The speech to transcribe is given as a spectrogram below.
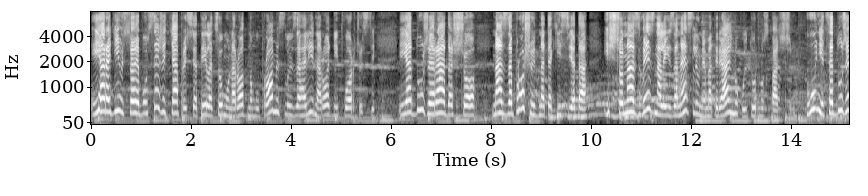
І я радію цього, бо все життя присвятила цьому народному промислу і взагалі народній творчості. І я дуже рада, що нас запрошують на такі свята і що нас визнали і занесли в нематеріальну культурну спадщину. Гуні це дуже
